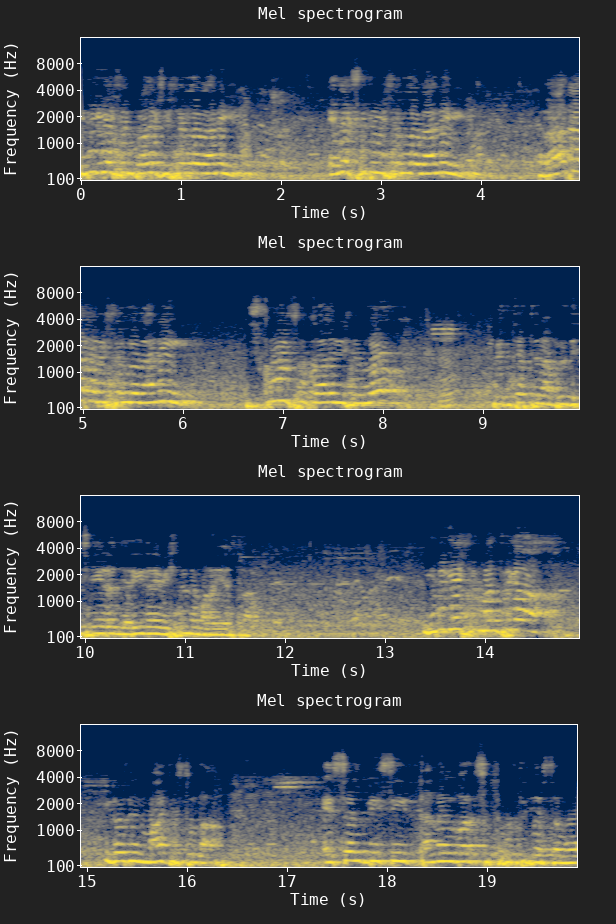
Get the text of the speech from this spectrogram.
ఇరిగేషన్ ప్రాజెక్ట్ విషయంలో కానీ ఎలక్ట్రిసిటీ విషయంలో కానీ రహదారుల విషయంలో కానీ స్కూల్స్ కాలేజ్ విషయంలో పెద్ద ఎత్తున అభివృద్ధి చేయడం జరిగిందనే విషయం నేను మనం చేస్తున్నాను ఇరిగేషన్ మంత్రిగా ఈరోజు నేను మాటిస్తున్నా. ఎస్ఎల్బిసి టనల్ వర్క్స్ పూర్తి చేస్తాము.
